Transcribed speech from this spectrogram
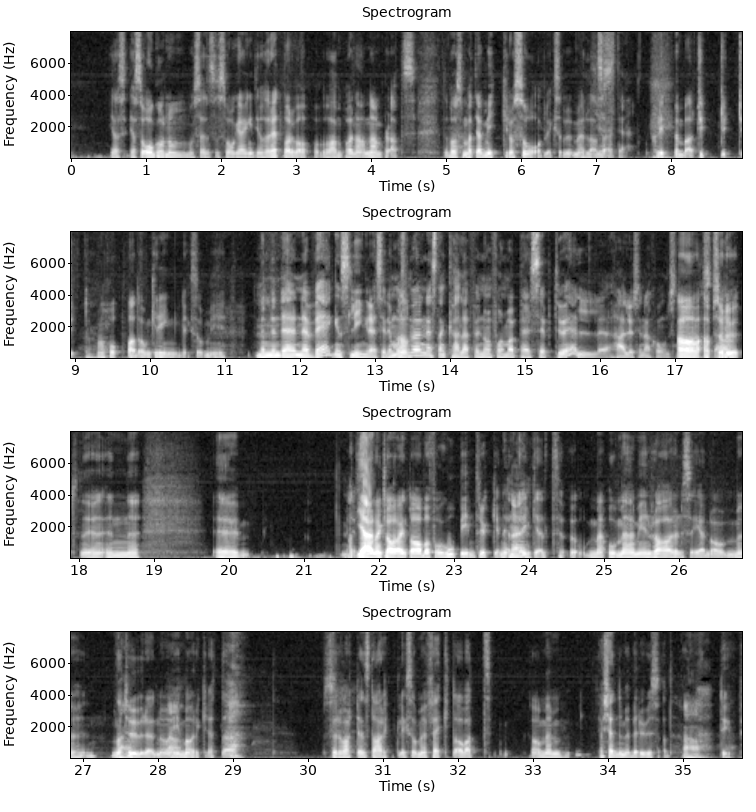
jag, jag, såg honom och sen så såg jag ingenting. Och rätt vad det var på, var han på en annan plats. Det var som att jag mikrosov liksom emellan. Just det. Klippen bara... Tyt, tyt, tyt. Man hoppade omkring liksom i... Men den där när vägen slingrar sig, det måste ja. man nästan kalla för någon form av perceptuell hallucination. Ja, absolut. Ja. En, eh, eh att hjärnan klarar inte av att få ihop intrycken helt Nej. enkelt. Och med, och med, min rörelse genom eh, naturen och ja. i mörkret där. Så det vart en stark liksom, effekt av att ja, men jag kände mig berusad. Aha. Typ.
